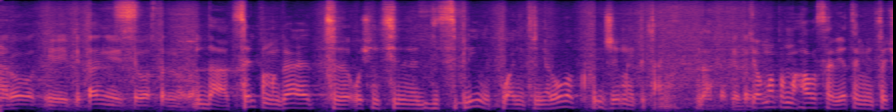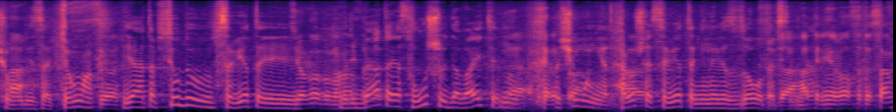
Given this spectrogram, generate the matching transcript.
тренировок и питания и всего остального. Да, цель помогает э, очень сильно дисциплине в плане тренировок, режима и питания. Да. это- Тема помогал советами, то что А, вырезать. Тема, всё. я отовсюду советы. Ребята, я слушаю, давайте. Ну, Да, хорошо. почему нет? Хорошие советы, не на вес золота Да, всегда. а тренировался ты сам?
